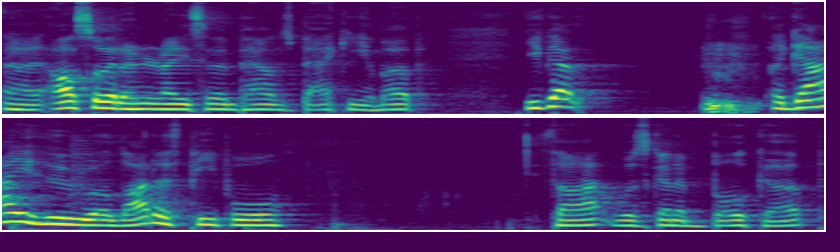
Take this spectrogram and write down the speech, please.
Uh, also at 197 pounds, backing him up, you've got a guy who a lot of people thought was going to bulk up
